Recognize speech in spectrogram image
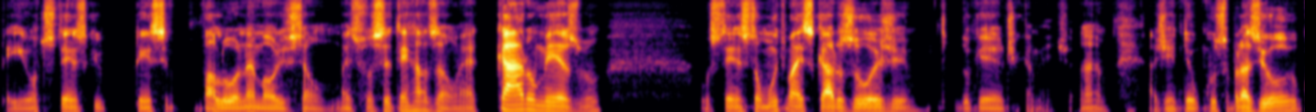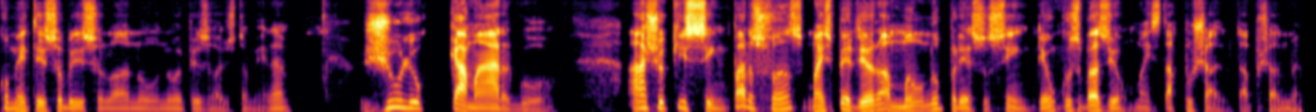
tem outros tênis que têm esse valor, né, Maurício? Mas você tem razão, é caro mesmo. Os tênis estão muito mais caros hoje do que antigamente, né? A gente tem o Custo Brasil, eu comentei sobre isso lá no, no episódio também, né? Júlio Camargo. Acho que sim, para os fãs, mas perderam a mão no preço. Sim, tem um Custo Brasil, mas tá puxado, tá puxado mesmo.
